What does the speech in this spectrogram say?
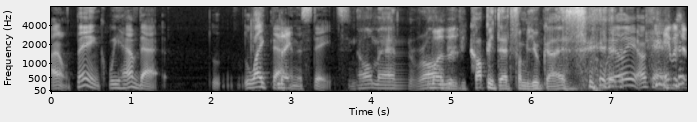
I don't think we have that like that Like- in the states. no man, wrong. Well, we, the- we copied that from you guys. Really? Okay. It was a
